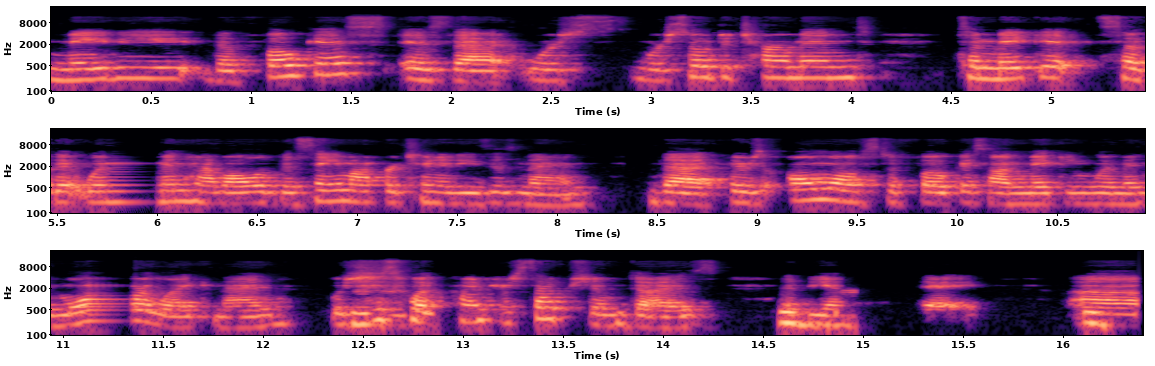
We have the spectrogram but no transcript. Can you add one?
maybe the focus is that we're we're so determined to make it so that women have all of the same opportunities as men that there's almost a focus on making women more like men, which mm-hmm. is what contraception does mm-hmm. at the end of the day. Mm-hmm. Um,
